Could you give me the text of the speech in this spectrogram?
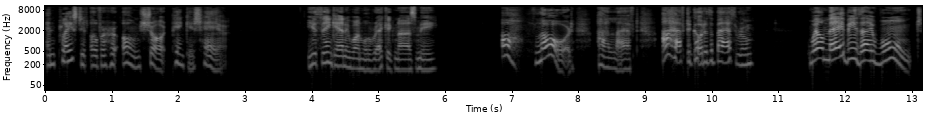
and placed it over her own short pinkish hair. You think anyone will recognize me? Oh, Lord, I laughed. I have to go to the bathroom. Well, maybe they won't,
